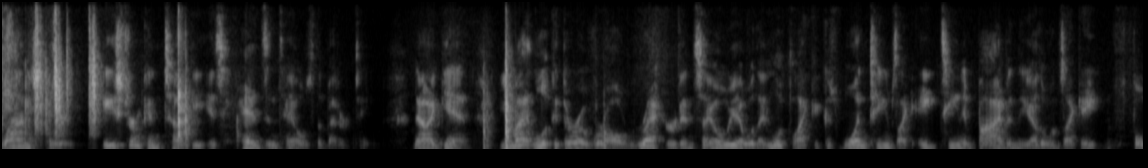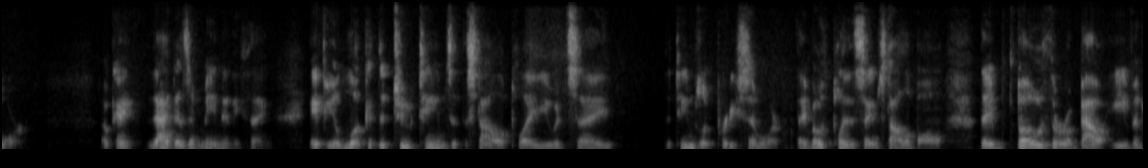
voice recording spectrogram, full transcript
lines three. Eastern Kentucky is heads and tails the better team. Now, again, you might look at their overall record and say, "Oh yeah, well they look like it because one team's like 18 and five and the other one's like eight and four. Okay, that doesn't mean anything. If you look at the two teams at the style of play, you would say the teams look pretty similar. They both play the same style of ball. They both are about even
